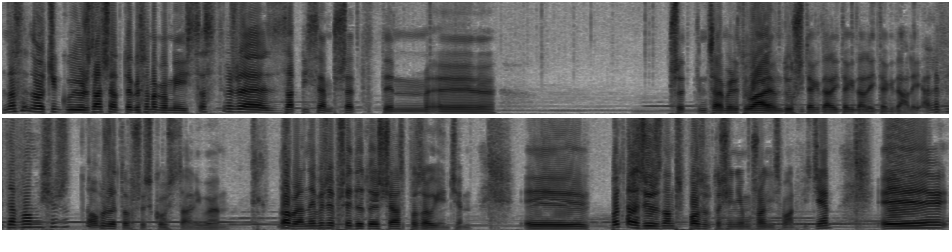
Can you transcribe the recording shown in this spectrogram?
w następnym odcinku już zacznę od tego samego miejsca, z tym, że z zapisem przed tym y, przed tym całym rytuałem dusz i tak dalej, i tak dalej, i tak dalej. Ale wydawało mi się, że dobrze to wszystko ustaliłem. Dobra, najwyżej przejdę to jeszcze raz poza ujęciem. Yy, bo teraz już znam sposób, to się nie muszą nic martwić, nie? Yy,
